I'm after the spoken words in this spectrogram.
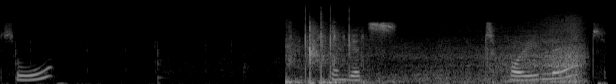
So. Dann jetzt Toilet.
